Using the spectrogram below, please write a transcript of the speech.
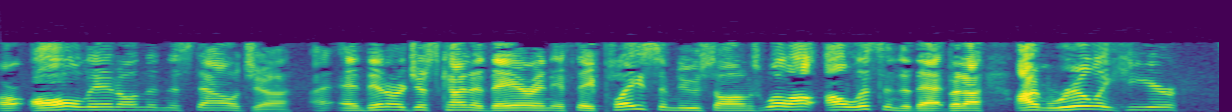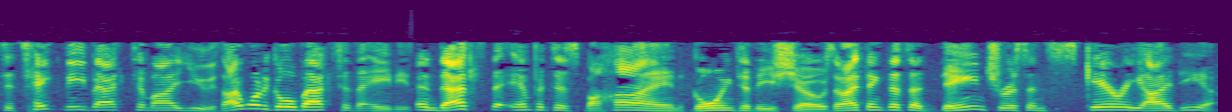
are all in on the nostalgia uh, and then are just kind of there and if they play some new songs, well I'll I'll listen to that, but I I'm really here to take me back to my youth. I want to go back to the 80s. And that's the impetus behind going to these shows. And I think that's a dangerous and scary idea.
